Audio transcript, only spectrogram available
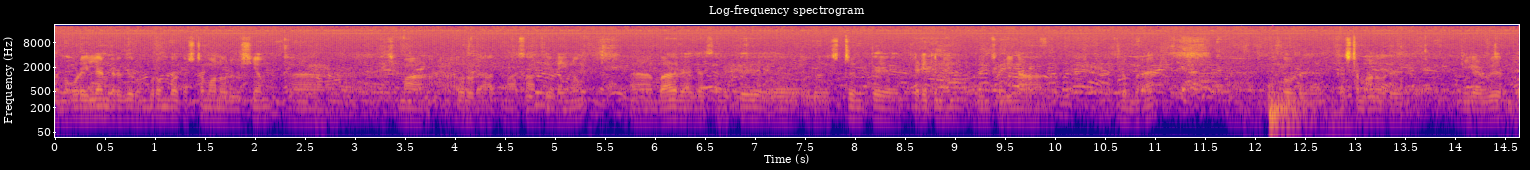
நம்ம கூட இல்லைன்றது ரொம்ப ரொம்ப கஷ்டமான ஒரு விஷயம். நிச்சயமாக சும்மா அவரோட ஆத்மா சாந்தி அடையணும். ஆஹ் ராஜா சாருக்கு ஒரு ஸ்ட்ரென்த்து கிடைக்கணும் அப்படின்னு சொல்லி நான் விரும்புகிறேன் ரொம்ப ஒரு கஷ்டமான ஒரு நிகழ்வு. ரொம்ப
